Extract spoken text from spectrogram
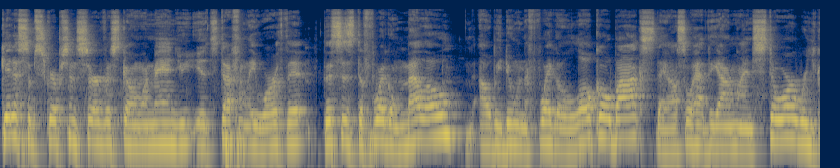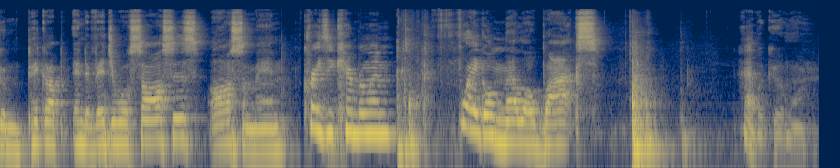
Get a subscription service going, man. You, it's definitely worth it. This is the Fuego Mellow. I'll be doing the Fuego Loco box. They also have the online store where you can pick up individual sauces. Awesome, man. Krazy Kimberlin, Fuego Mellow box. Have a good one.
